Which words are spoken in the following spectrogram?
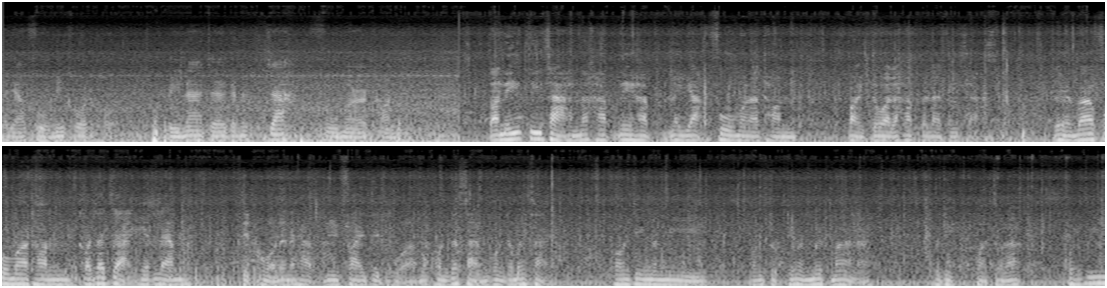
ระยะฟูนี่โคตรโหด ปีหน้าเจอกันนะจ๊ะฟูมาราธอนตอนนี้ตีสามนะครับ นี่ครับ ระยะฟูมาราธอนปล่อยตัวแล้วครับ เวลาตีสามจะเห็นว่าฟูมาราธอนเขาจะแจกเฮดแลม ติดหัวด้วยนะครับ มีไฟติดหัว บางคนก็ใส่บางคนก็ไม่ใส่ เพราะจริงๆมันมีบางจุดที่มันมืดมากนะดูดิปล่อยตัวแล้วคนวิ่ง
